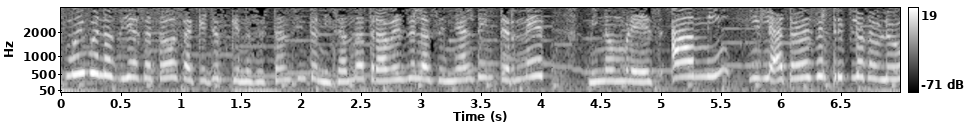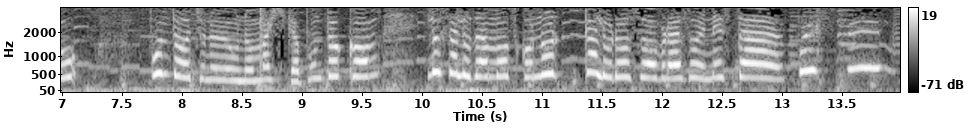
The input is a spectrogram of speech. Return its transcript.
Pues muy buenos días a todos aquellos que nos están sintonizando a través de la señal de internet. Mi nombre es Ami y a través del www .891mágica.com los saludamos con un caluroso abrazo en esta, pues, eh,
